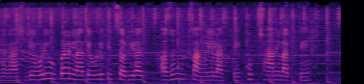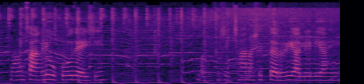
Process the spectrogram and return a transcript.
बघा जेवढी उकळेल ना तेवढी ती चवीला अजून चांगली लागते खूप छान लागते. म्हणून चांगली उकळू द्यायची. बघा कशी छान अशी तर्री आलेली आहे.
